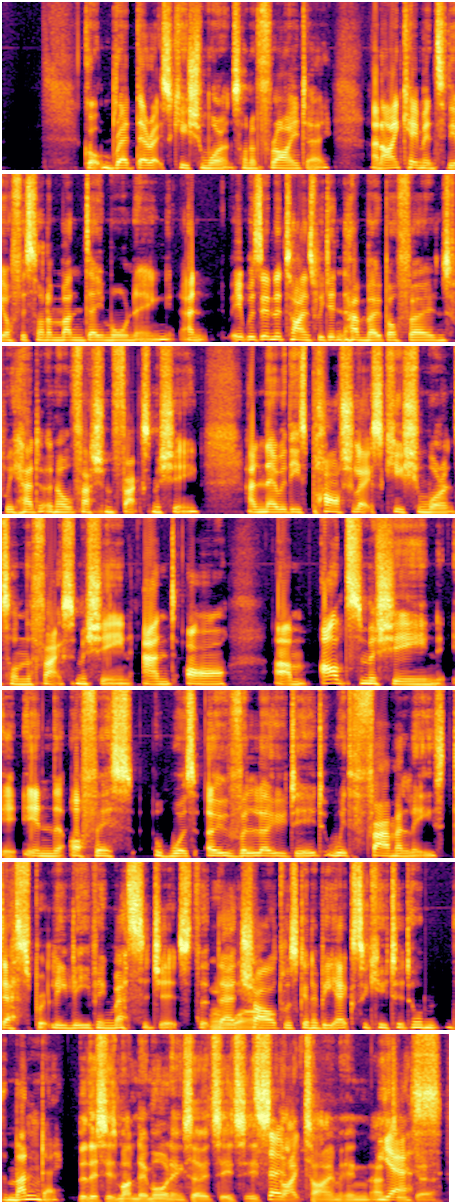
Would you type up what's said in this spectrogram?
got read their execution warrants on a Friday. And I came into the office on a Monday morning and it was in the times we didn't have mobile phones. We had an old fashioned fax machine. And there were these partial execution warrants on the fax machine. And our um, answer machine in the office was overloaded with families desperately leaving messages that their wow. child was going to be executed on the Monday. But this is Monday morning, so it's it's it's So- nighttime in Antigua. Yes.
